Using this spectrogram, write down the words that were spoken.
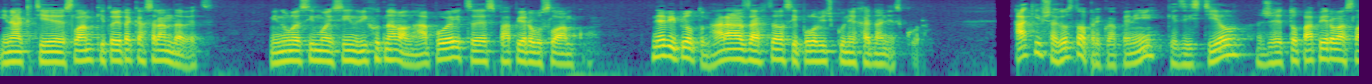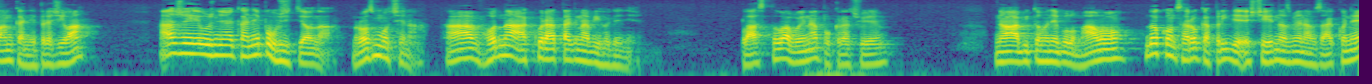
Inak tie slámky to je taká sranda vec. Minule si môj syn vychutnával nápoj cez papierovú slámku. Nevypil to naraz a chcel si polovičku nechať na neskôr. Aký však zostal prekvapený, keď zistil, že to papierová slámka neprežila a že je už nejaká nepoužiteľná, rozmočená a vhodná akurát tak na vyhodenie. Plastová vojna pokračuje. No a aby toho nebolo málo, do konca roka príde ešte jedna zmena v zákone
